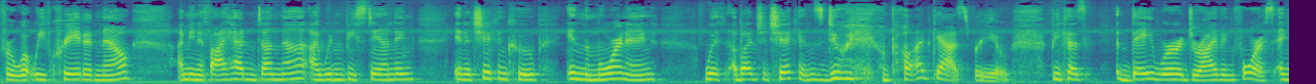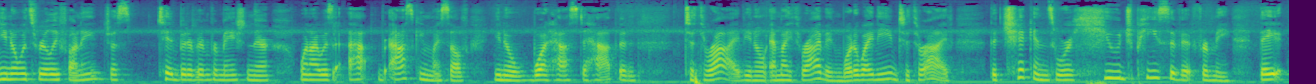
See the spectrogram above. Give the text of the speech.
for what we've created now. I mean, if I hadn't done that, I wouldn't be standing in a chicken coop in the morning with a bunch of chickens doing a podcast for you because they were driving force. And you know what's really funny? Just tidbit of information there. When I was a- asking myself, you know, what has to happen to thrive. You know, am I thriving? What do I need to thrive? The chickens were a huge piece of it for me. They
